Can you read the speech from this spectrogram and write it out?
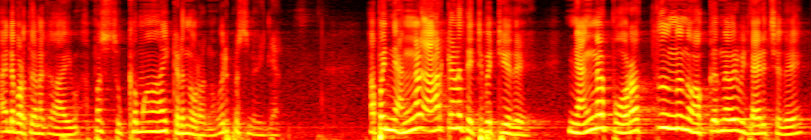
അതിന്റെ പുറത്ത് കണക്കായും അപ്പം സുഖമായി കിടന്നുറങ്ങും. ഒരു പ്രശ്നവുമില്ല. അപ്പം ഞങ്ങൾ ആർക്കാണ് തെറ്റുപറ്റിയത് ഞങ്ങൾ പുറത്തുനിന്ന് നോക്കുന്നവർ വിചാരിച്ചത്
